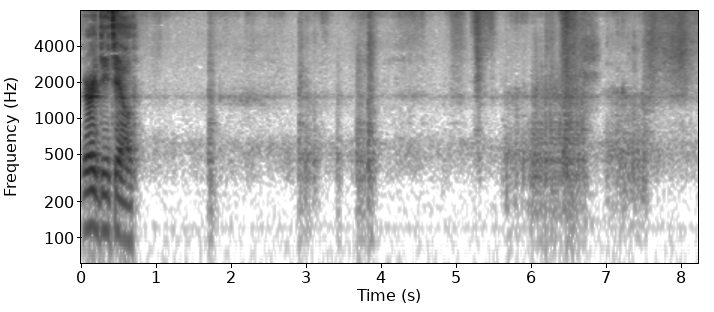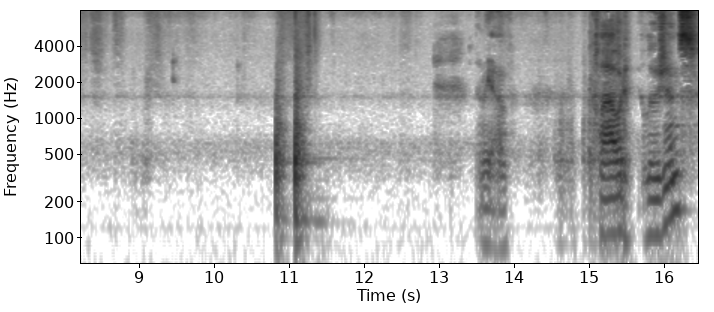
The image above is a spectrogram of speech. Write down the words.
Very detailed. And we have Cloud Illusions.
